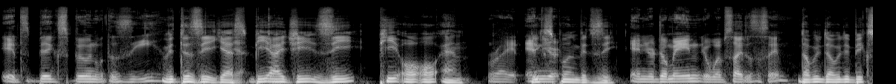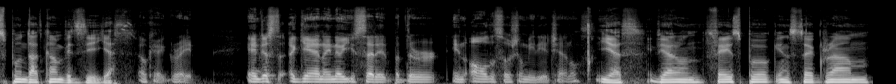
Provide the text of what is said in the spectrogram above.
It's Bigzpoon with a Z. With the Z, yes. B I G Z P O O N. Right. And Bigzpoon with Z. And your domain, your website is the same? www.bigzpoon.com with Z, yes. Okay, great. And just again, I know you said it, but they're in all the social media channels. Yes. We are on Facebook, Instagram,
